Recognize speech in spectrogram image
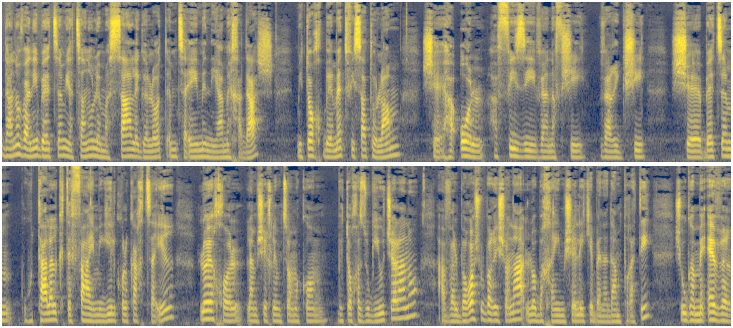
דנו ואני בעצם יצאנו למסע לגלות אמצעי מניעה מחדש, מתוך באמת תפיסת עולם שהעול הפיזי והנפשי והרגשי, שבעצם הוטל על כתפיי מגיל כל כך צעיר, לא יכול להמשיך למצוא מקום בתוך הזוגיות שלנו, אבל בראש ובראשונה לא בחיים שלי כבן אדם פרטי, שהוא גם מעבר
